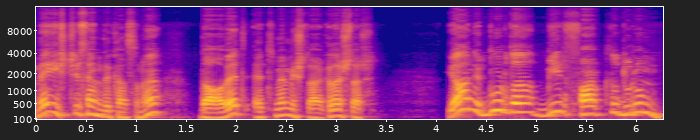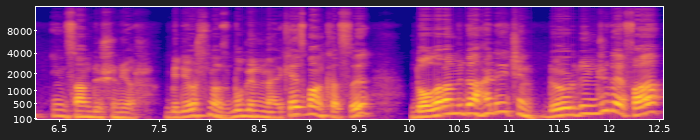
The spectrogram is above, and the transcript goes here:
ne işçi sendikasını davet etmemişti arkadaşlar. Yani burada bir farklı durum insan düşünüyor. Biliyorsunuz bugün Merkez Bankası dolara müdahale için dördüncü defa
